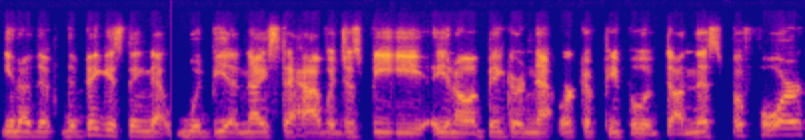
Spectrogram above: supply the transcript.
you know, the, the biggest thing that would be a nice to have would just be, you know, a bigger network of people who've done this before.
